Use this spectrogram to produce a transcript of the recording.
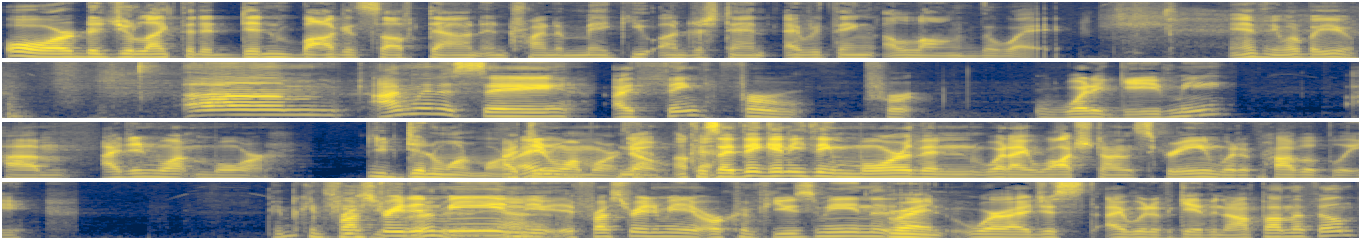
or did you like that it didn't bog itself down in trying to make you understand everything along the way? Anthony, what about you? Um, I'm gonna say I think for for what it gave me, um, I didn't want more. You didn't want more. I right? didn't want more. Yeah, No, okay. because I think anything more than what I watched on screen would have probably Maybe confused frustrated further, me yeah. and it frustrated me or confused me in the, Right. where I just I would have given up on the film.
